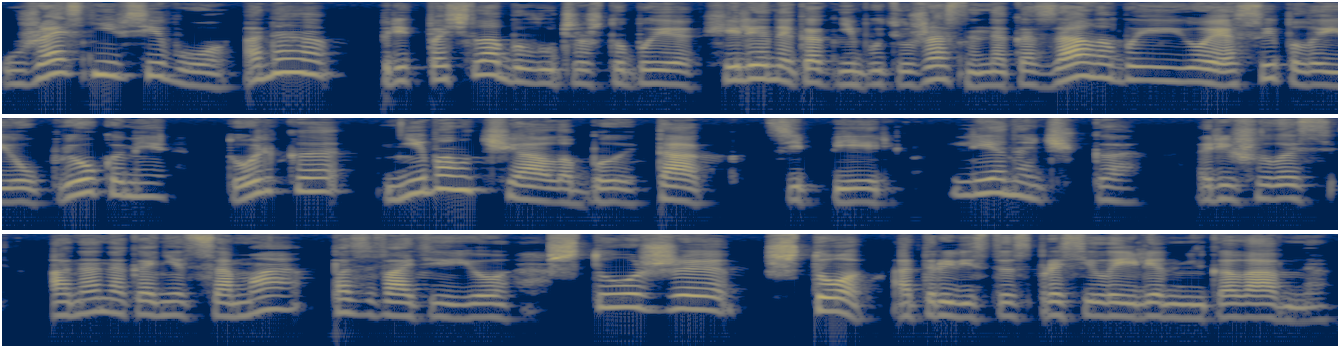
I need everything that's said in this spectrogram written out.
ужаснее всего. Она предпочла бы лучше, чтобы Хелена как-нибудь ужасно наказала бы ее и осыпала ее упреками, только не молчала бы так теперь. «Леночка», — решилась она, наконец, сама позвать ее. «Что же...» «Что?» — отрывисто спросила Елена Николаевна.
